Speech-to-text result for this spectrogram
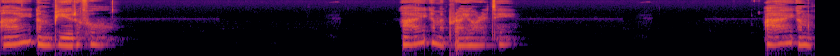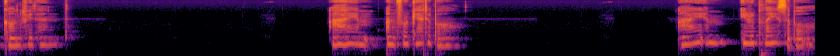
I am beautiful. I am a priority. I am confident. I am unforgettable. I am irreplaceable.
